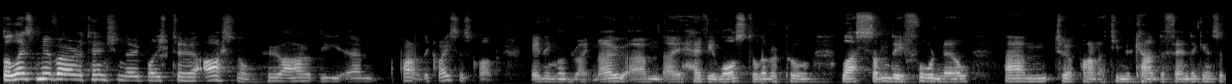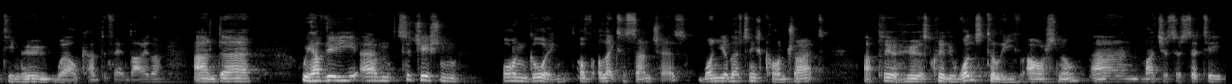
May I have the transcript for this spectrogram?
But let's move our attention now, boys, to Arsenal, who are the um, part of the crisis club in England right now. Um, a heavy loss to Liverpool last Sunday, 4 0 um, to a partner team who can't defend against a team who, well, can't defend either. And uh, we have the um, situation ongoing of Alexis Sanchez, one year left in his contract, a player who is clearly wants to leave Arsenal, and Manchester City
